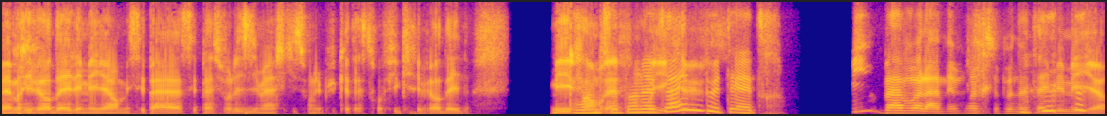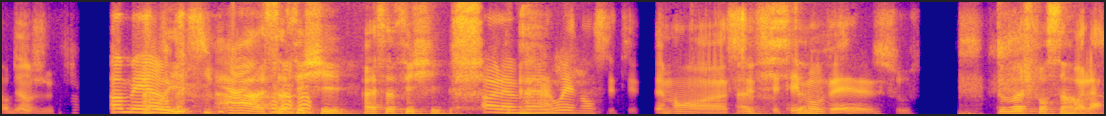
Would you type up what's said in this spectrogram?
Même Riverdale est meilleur, mais c'est pas, c'est pas sur les images qui sont les plus catastrophiques Riverdale. Mais enfin bref, Upon a Time, peut-être? oui, bah voilà, même Once Upon a Time est meilleur, bien vu. Oh Ah merde. oui. Ah, ça fait chier. Ah, ça fait chier. Oh la vache. Ah ouais, non, c'était vraiment. euh, Ah, c'était mauvais. euh, sous- Dommage pour ça. Voilà.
